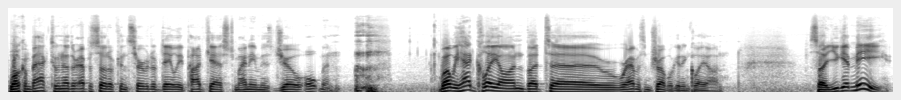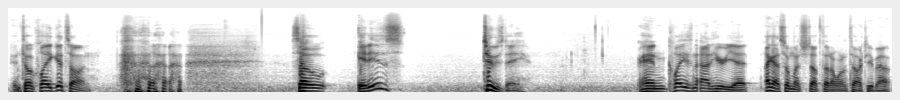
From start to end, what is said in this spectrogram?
Welcome back to another episode of Conservative Daily Podcast. My name is Joe Altman. well, we had Clay on, but uh, we're having some trouble getting Clay on. So you get me until Clay gets on. so it is Tuesday, and Clay's not here yet. I got so much stuff that I want to talk to you about.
